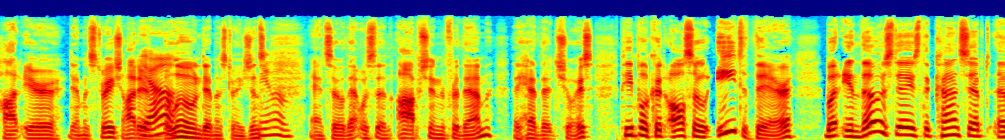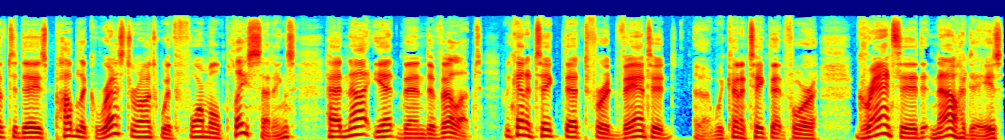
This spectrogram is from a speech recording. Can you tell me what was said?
hot air demonstration, hot air yeah. balloon demonstrations. Yeah. And so that was an option for them. They had that choice. People could also eat there, but in those days, the concept of today's public restaurant with formal place settings had not yet been developed. We kind of take that for advantage uh, we kind of take that for granted nowadays.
